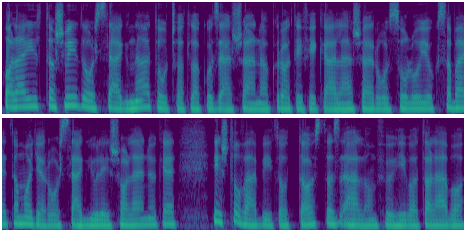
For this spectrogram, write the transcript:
Aláírta Svédország NATO csatlakozásának ratifikálásáról szóló jogszabályt a Magyarország gyűlés alelnöke, és továbbította azt az államfőhivatalába.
